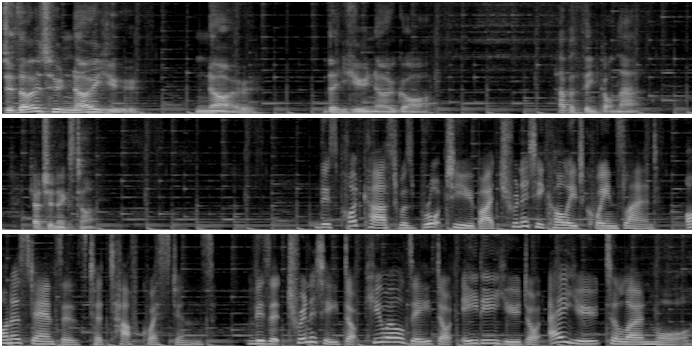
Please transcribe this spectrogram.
Do those who know you know that you know God? Have a think on that. Catch you next time. This podcast was brought to you by Trinity College Queensland. Honest answers to tough questions. Visit trinity.qld.edu.au to learn more.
